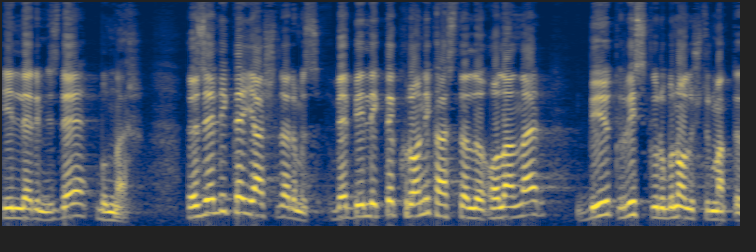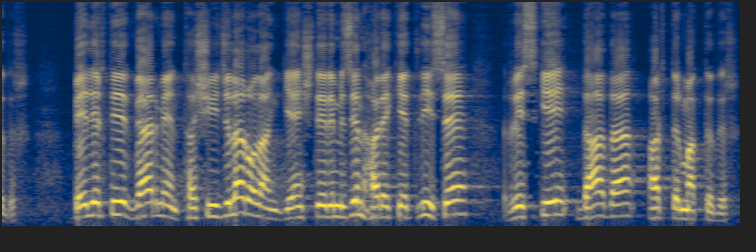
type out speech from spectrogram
illerimizde bunlar. Özellikle yaşlılarımız ve birlikte kronik hastalığı olanlar büyük risk grubunu oluşturmaktadır. Belirti vermeyen taşıyıcılar olan gençlerimizin hareketli ise riski daha da arttırmaktadır.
